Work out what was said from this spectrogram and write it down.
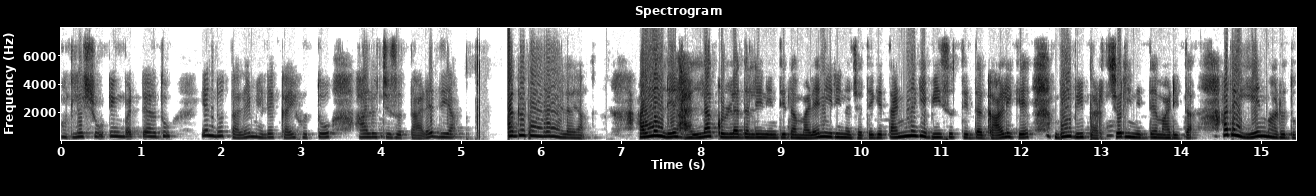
ಮೊದಲೇ ಶೂಟಿಂಗ್ ಬಟ್ಟೆ ಅದು ಎಂದು ತಲೆ ಮೇಲೆ ಕೈ ಹೊತ್ತು ಆಲೋಚಿಸುತ್ತಾಳೆ ದಿಯಾ. ರಾಘವೇಂದ್ರ ನಿಲಯ. ಅಲ್ಲಲ್ಲಿ ಹಳ್ಳ ಕೊಳ್ಳದಲ್ಲಿ ನಿಂತಿದ್ದ ಮಳೆ ನೀರಿನ ಜೊತೆಗೆ ತಣ್ಣಗೆ ಬೀಸುತ್ತಿದ್ದ ಗಾಳಿಗೆ ಬೀಬಿ ಭರ್ಜರಿ ನಿದ್ದೆ ಮಾಡಿದ್ದ. ಅದ ಏನ್ ಮಾಡುದು?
